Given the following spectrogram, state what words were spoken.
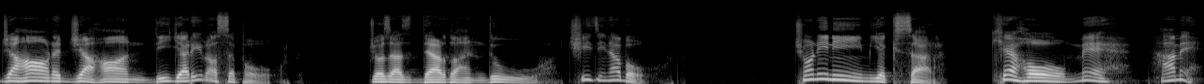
جهان جهان دیگری را سپرد. جز از درد و اندوه چیزی نبود چون اینیم یک سر که و مه همه.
